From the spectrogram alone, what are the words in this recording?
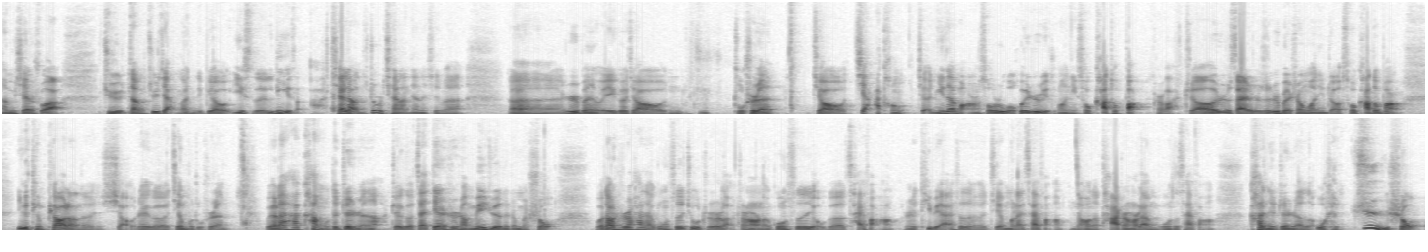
咱们先说啊，举咱们举两个比较有意思的例子啊。前两就是前两天的新闻，呃，日本有一个叫主持人叫加藤，叫你在网上搜，如果会日语的话，你搜卡托棒是吧？只要是在日本生活，你只要搜卡托棒，一个挺漂亮的小这个节目主持人。我原来还看过他真人啊，这个在电视上没觉得这么瘦。我当时还在公司就职了，正好呢公司有个采访，是 TBS 的节目来采访，然后呢他正好来我们公司采访，看见真人了，我天，巨瘦。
